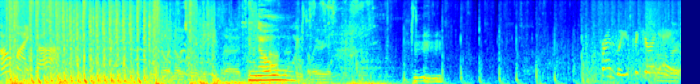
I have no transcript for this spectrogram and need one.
Oh my god. No, no, it's doing. He keeps, uh, No. I it's hilarious. Friendly securing Oh, A. they're.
